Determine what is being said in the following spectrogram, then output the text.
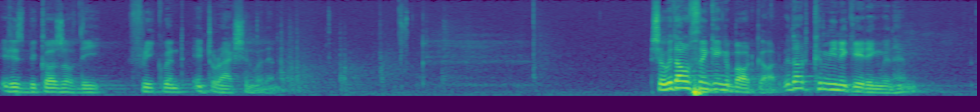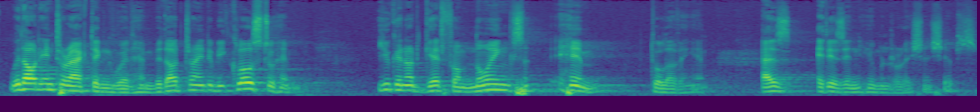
It is because of the frequent interaction with Him. So, without thinking about God, without communicating with Him, without interacting with Him, without trying to be close to Him, you cannot get from knowing Him to loving Him, as it is in human relationships.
